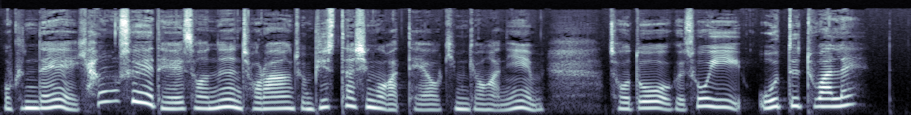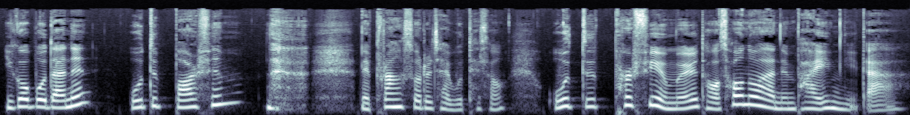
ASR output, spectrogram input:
어, 근데 향수에 대해서는 저랑 좀 비슷하신 것 같아요. 김경아님. 저도 그 소위 eau de toilette? 이거보다는 eau de parfum? 네, 프랑스어를 잘 못해서 eau de parfum을 더 선호하는 바입니다.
